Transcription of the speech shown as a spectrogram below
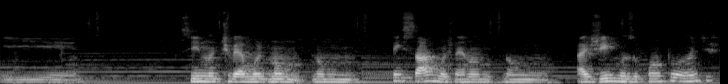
E se não tivermos, não, não pensarmos, né, não, não agirmos o quanto antes,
